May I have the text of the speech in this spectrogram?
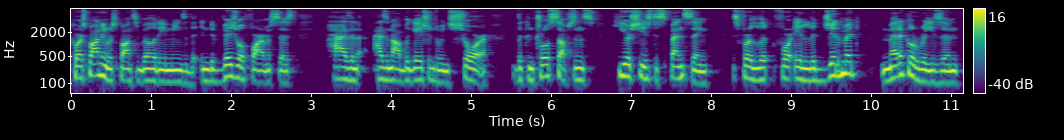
Corresponding responsibility means that the individual pharmacist has an has an obligation to ensure the controlled substance he or she is dispensing is for for a legitimate medical reason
